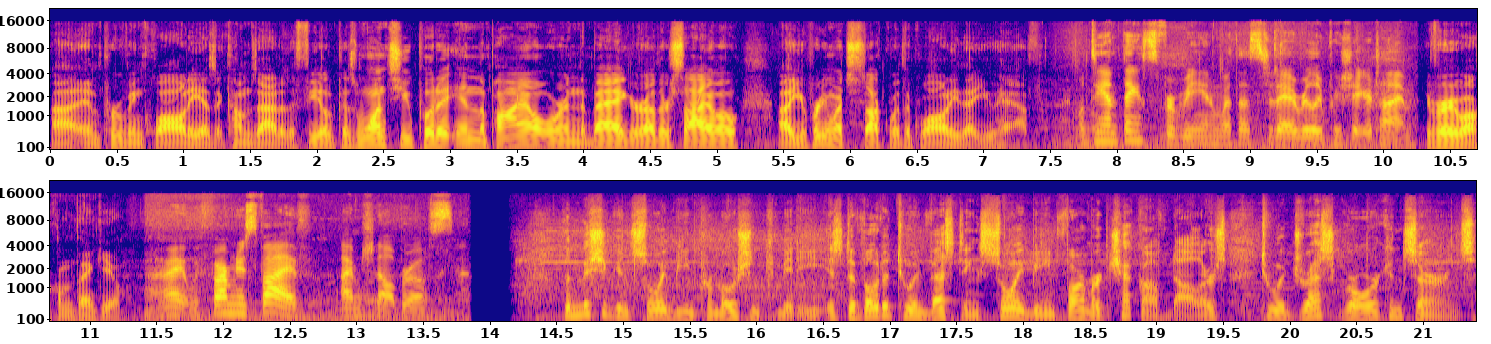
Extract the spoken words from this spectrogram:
uh, improving quality as it comes out of the field. Because once you put it in the pile or in the bag or other silo, uh, you're pretty much stuck with the quality that you have. Well, Dan, thanks for being with us today. I really appreciate your time. You're very welcome. Thank you. All right, with Farm News 5, I'm Janelle Brose. The Michigan Soybean Promotion Committee is devoted to investing soybean farmer checkoff dollars to address grower concerns.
